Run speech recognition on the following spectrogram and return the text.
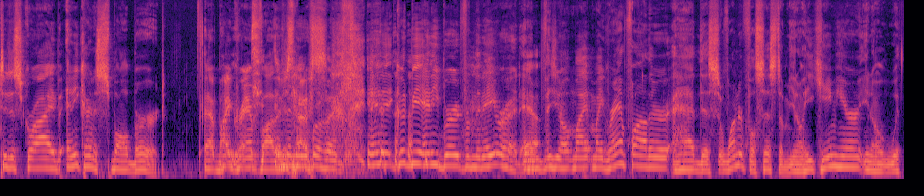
to describe any kind of small bird at my grandfather's house. and it could be any bird from the neighborhood. And yeah. you know, my my grandfather had this wonderful system. You know, he came here, you know, with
